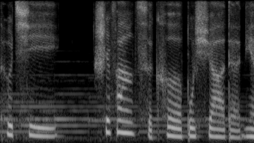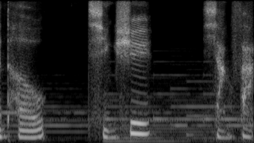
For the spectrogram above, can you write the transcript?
吐气，释放此刻不需要的念头、情绪、想法。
